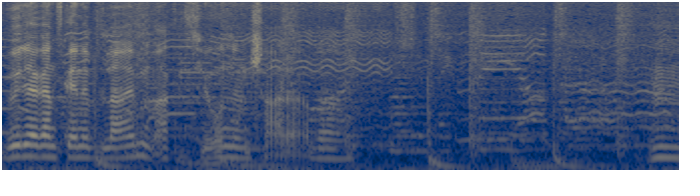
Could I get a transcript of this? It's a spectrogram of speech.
würde ja ganz gerne bleiben. Aktionen, schade, aber... Hm.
